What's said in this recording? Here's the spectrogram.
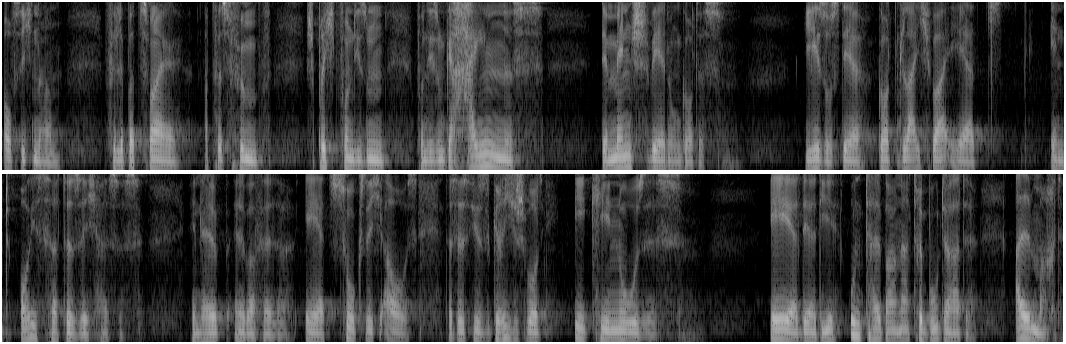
auf sich nahm. Philippa 2, Abvers 5 spricht von diesem, von diesem Geheimnis der Menschwerdung Gottes. Jesus, der Gott gleich war, er entäußerte sich, heißt es in Elberfelder. Er zog sich aus. Das ist dieses griechische Wort Ekenosis. Er, der die unteilbaren Attribute hatte, Allmacht,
